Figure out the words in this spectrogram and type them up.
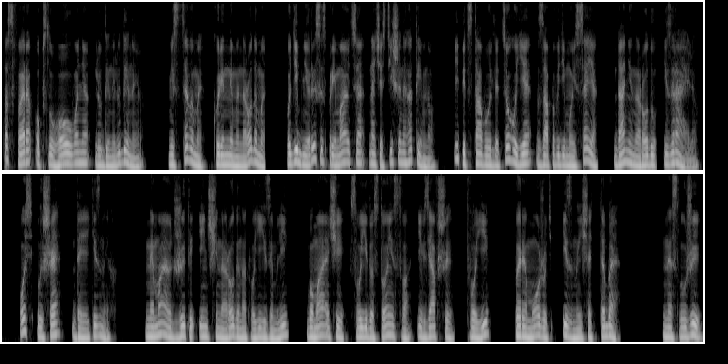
та сфера обслуговування людини людиною. Місцевими корінними народами подібні риси сприймаються найчастіше негативно, і підставою для цього є заповіді Мойсея, дані народу Ізраїлю. Ось лише деякі з них не мають жити інші народи на твоїй землі, бо маючи свої достоїнства і взявши твої, переможуть і знищать тебе. Не служи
